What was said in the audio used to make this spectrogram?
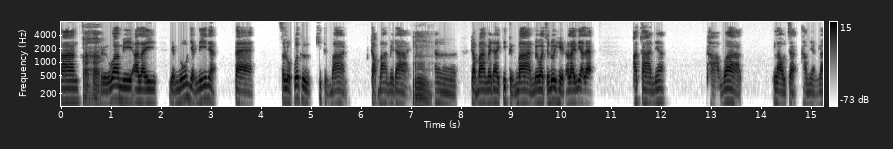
ทางอ่าฮะหรือว่ามีอะไร อย่างนู้นอย่างนี้เนี่ย แต่สรุปก็คือคิดถึงบ้าน กลับบ้านไม่ได้อืมเออกลับบ้านไม่ได้คิดถึงบ้าน ไม่ว่าจะด้วยเหตุอะไรเนี่ยแหละ อาการเนี้ยถามว่าเราจะทำอย่างไร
